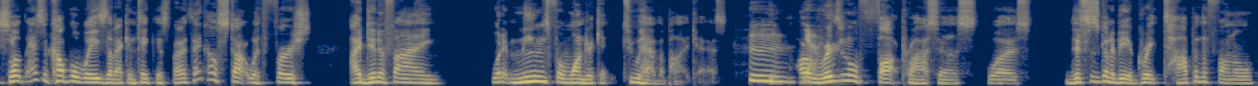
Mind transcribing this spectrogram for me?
So there's a couple ways that I can take this, but I think I'll start with first identifying what it means for Wunderkind to have a podcast. Mm, Our yeah. original thought process was this is going to be a great top of the funnel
